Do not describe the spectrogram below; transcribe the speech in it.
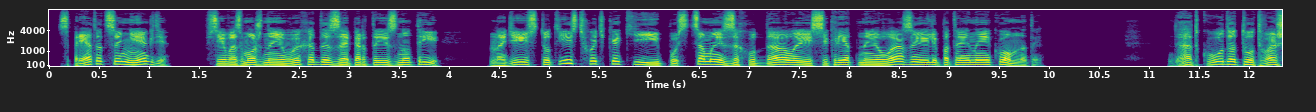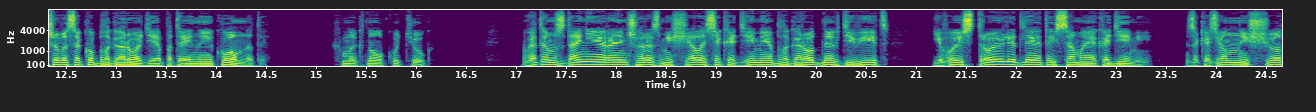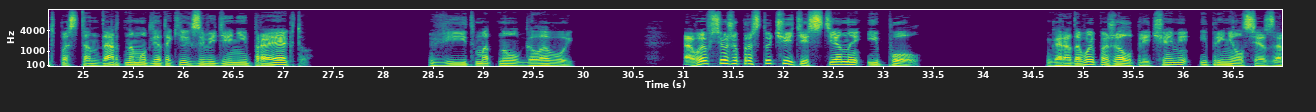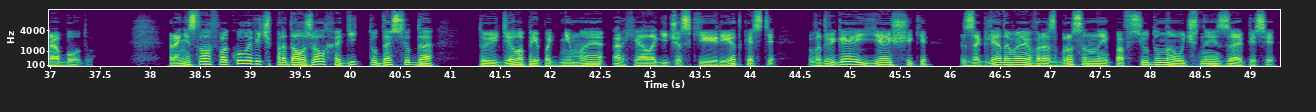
«Спрятаться негде. Все возможные выходы заперты изнутри. Надеюсь, тут есть хоть какие, пусть самые захудалые, секретные лазы или потайные комнаты». «Да откуда тут, ваше высокоблагородие, потайные комнаты?» — хмыкнул Кутюк. В этом здании раньше размещалась Академия благородных девиц. Его и строили для этой самой Академии. За казенный счет по стандартному для таких заведений проекту. Вид мотнул головой. «А вы все же простучите стены и пол». Городовой пожал плечами и принялся за работу. Ранислав Вакулович продолжал ходить туда-сюда, то и дело приподнимая археологические редкости, выдвигая ящики, заглядывая в разбросанные повсюду научные записи.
